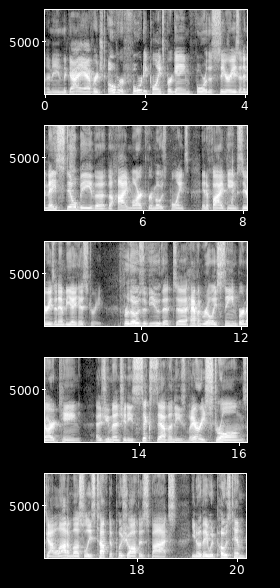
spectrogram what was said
I mean the guy averaged over 40 points per game for the series, and it may still be the the high mark for most points in a five game series in NBA history. For those of you that uh, haven't really seen Bernard King as you mentioned, he's 6'7, he's very strong, he's got a lot of muscle, he's tough to push off his spots. You know, they would post him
